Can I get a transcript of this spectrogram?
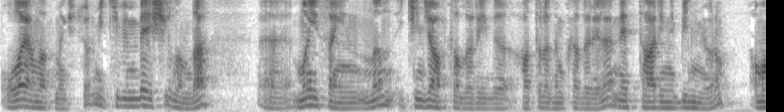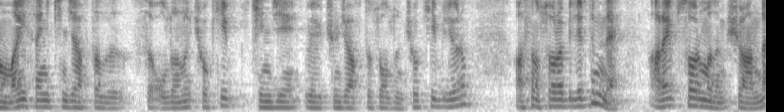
olay anlatmak istiyorum. 2005 yılında e, Mayıs ayının ikinci haftalarıydı hatırladığım kadarıyla. Net tarihini bilmiyorum. Ama Mayıs ayının ikinci haftası olduğunu çok iyi, ikinci ve üçüncü haftası olduğunu çok iyi biliyorum. Aslında sorabilirdim de arayıp sormadım şu anda.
